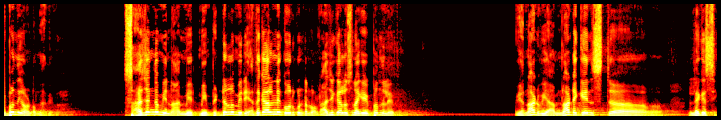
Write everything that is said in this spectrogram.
ఇబ్బందిగా ఉంటుంది అది. సహజంగా మీ నా మీ మీ బిడ్డలు మీరు ఎదగాలని కోరుకుంటున్నాం రాజకీయాలు వస్తే ఇబ్బంది లేదు. We are not we are not against legacy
